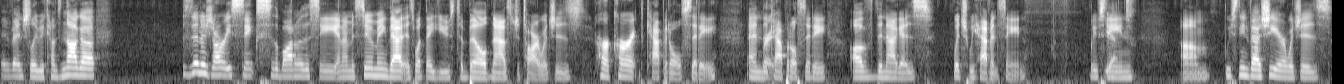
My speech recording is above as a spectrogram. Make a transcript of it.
and eventually becomes Naga. Zin-Azshari sinks to the bottom of the sea, and I'm assuming that is what they used to build Nazjatar, which is her current capital city, and the Right. capital city of the Nagas, which we haven't seen. We've seen, um, we've seen Vashj'ir, which is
